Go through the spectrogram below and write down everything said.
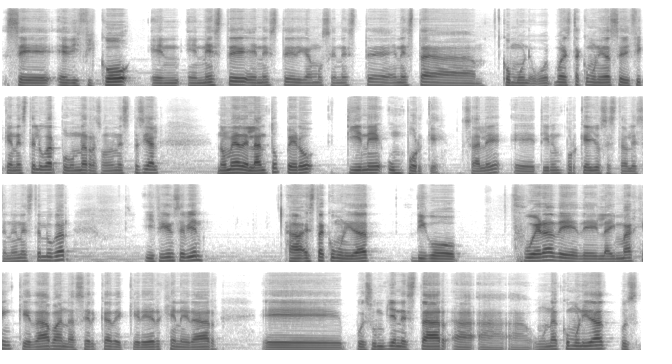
se edificó en, este, en este, digamos, en este, en esta comunidad, bueno, esta comunidad se edifica en este lugar por una razón en especial. No me adelanto, pero tiene un porqué, ¿sale? Eh, tiene un porqué ellos se establecen en este lugar. Y fíjense bien, a esta comunidad, digo, fuera de, la imagen que daban acerca de querer generar eh, pues un bienestar a, una comunidad, pues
